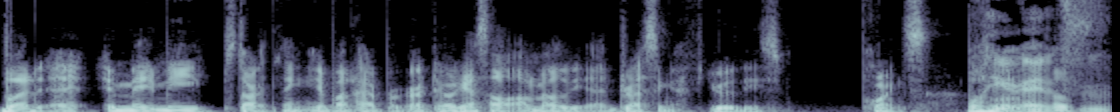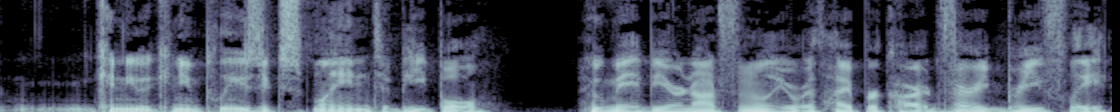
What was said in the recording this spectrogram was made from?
but it, it, made me start thinking about HyperCard too. I guess I'll, I'm addressing a few of these points. Well, here, uh, can you can you please explain to people who maybe are not familiar with HyperCard very briefly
